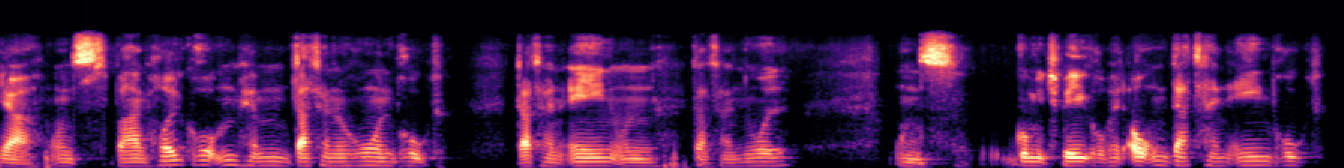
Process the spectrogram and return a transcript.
ja, uns waren Holgruppen, haben Dateien Hohenbrut, Dateien 1 und Dateien 0 uns Gummi 2 Gruppe hat auch ein Dateien eingebracht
